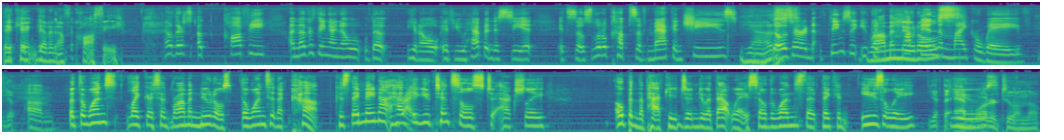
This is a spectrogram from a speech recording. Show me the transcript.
They can't get enough coffee. No, there's a coffee. Another thing I know that you know, if you happen to see it, it's those little cups of mac and cheese. Yes. Those are things that you can Ramen pop in the microwave. Yep. Um, But the ones, like I said, ramen noodles, the ones in a cup, because they may not have the utensils to actually open the package and do it that way. So the ones that they can easily You have to add water to them, though.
